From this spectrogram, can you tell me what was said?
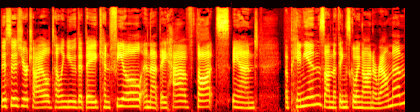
This is your child telling you that they can feel and that they have thoughts and opinions on the things going on around them,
